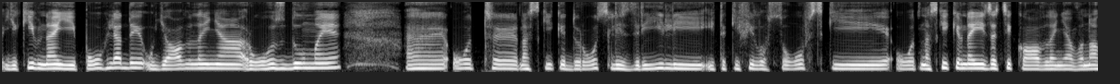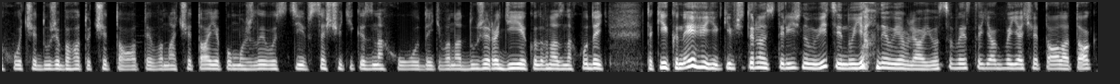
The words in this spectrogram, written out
які в неї погляди, уявлення, роздуми. Е, От е, наскільки дорослі, зрілі і такі філософські, от наскільки в неї зацікавлення, вона хоче дуже багато читати. Вона читає по можливості все, що тільки знаходить. Вона дуже радіє, коли вона знаходить такі книги, які в 14-річному віці ну я не уявляю. Особисто, якби я читала так,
